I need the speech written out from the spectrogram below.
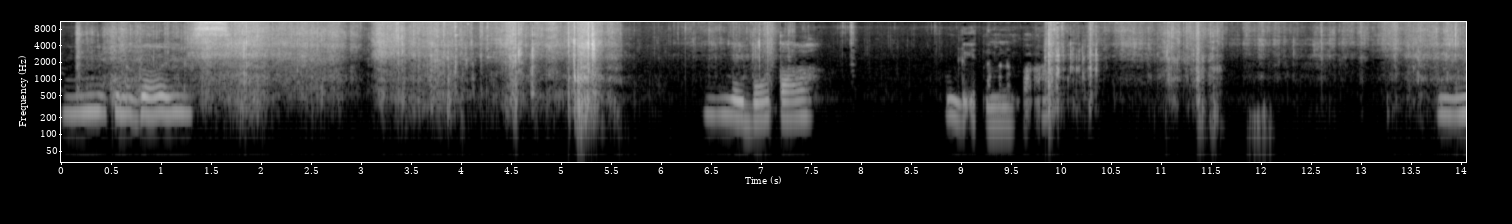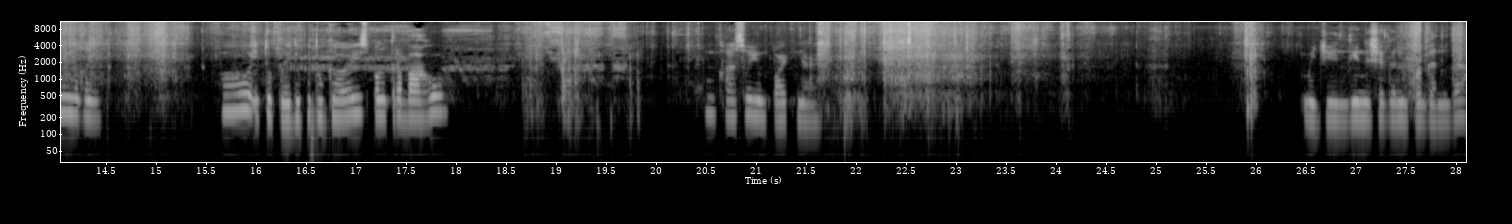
Hmm, ito na guys. May bota. Ang liit naman ng paa. Hmm, okay. Oh, ito pwede pa to guys, pang trabaho. Ang kaso yung partner. Medyo hindi na siya ganun kaganda.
